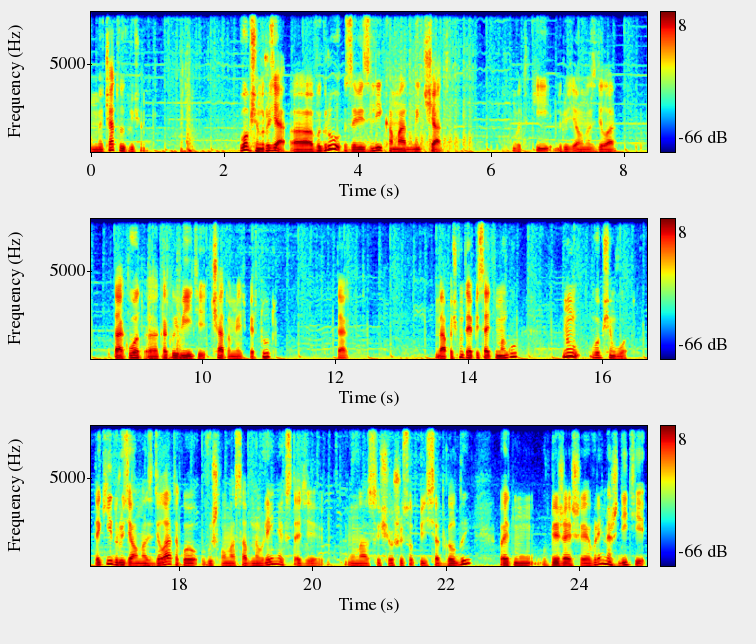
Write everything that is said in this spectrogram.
У меня чат выключен. В общем, друзья, э, в игру завезли командный чат. Вот такие, друзья, у нас дела. Так, вот, э, как вы видите, чат у меня теперь тут. Так. Да, почему-то я писать не могу. Ну, в общем, вот. Такие, друзья, у нас дела. Такое вышло у нас обновление. Кстати, у нас еще 650 голды. Поэтому в ближайшее время ждите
